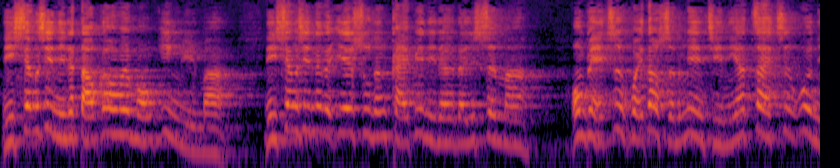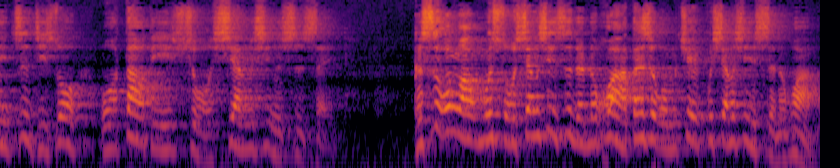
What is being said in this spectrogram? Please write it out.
你相信你的祷告会蒙应允吗？你相信那个耶稣能改变你的人生吗？我每次回到神的面前，你要再次问你自己：说我到底所相信的是谁？可是往往我们所相信是人的话，但是我们却不相信神的话。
